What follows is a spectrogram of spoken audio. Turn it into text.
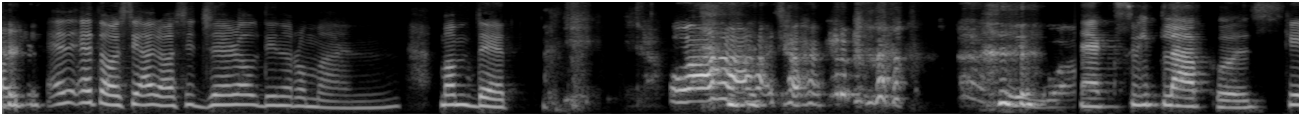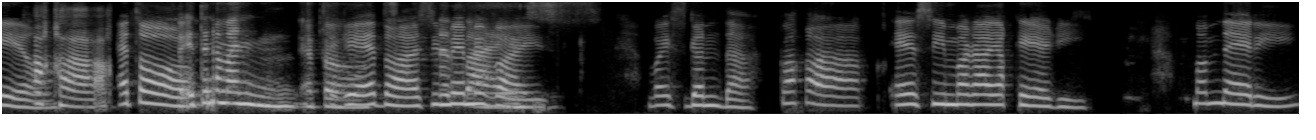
or. E, ito, si, ano, si Geraldine Roman. Ma'am Det. Wow! Next, Sweet Lapus. Kale. Pakak. Ito. Ito naman, ito. Sige, ito ha. Si Vice. Meme Vice. Vice ganda. Pakak. Eh, si Mariah Carey. Ma'am Neri.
